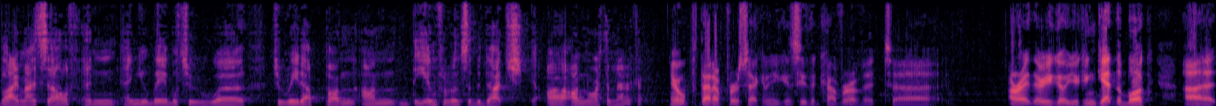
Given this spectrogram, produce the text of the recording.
by myself, and, and you'll be able to uh, to read up on, on the influence of the Dutch uh, on North America. Here, we'll put that up for a second, and you can see the cover of it. Uh, all right, there you go. You can get the book, uh,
